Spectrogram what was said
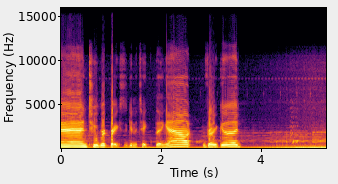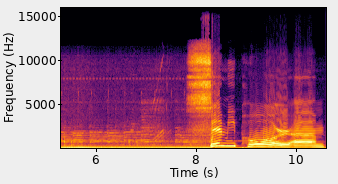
And two brick breaks is going to take the thing out. Very good. Simipour. Um,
